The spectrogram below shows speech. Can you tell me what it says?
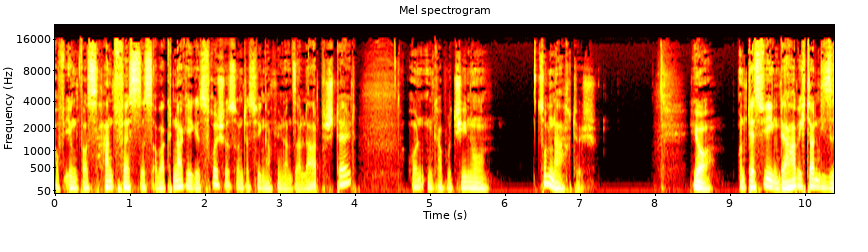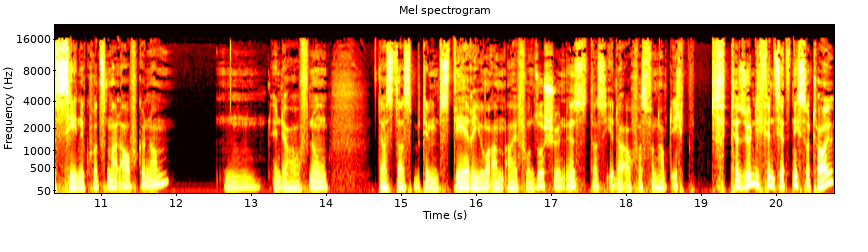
auf irgendwas Handfestes, aber Knackiges, Frisches und deswegen habe ich mir dann Salat bestellt und ein Cappuccino zum Nachtisch. Ja, und deswegen, da habe ich dann diese Szene kurz mal aufgenommen, hm, in der Hoffnung, dass das mit dem Stereo am iPhone so schön ist, dass ihr da auch was von habt. Ich persönlich finde es jetzt nicht so toll.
